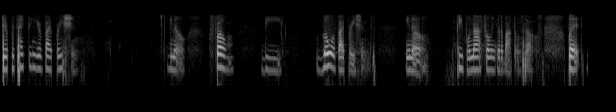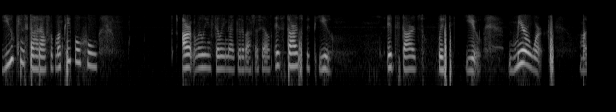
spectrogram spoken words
They're protecting your vibration. You know, from the lower vibrations. You know, people not feeling good about themselves. But you can start off with my people who aren't really feeling that good about yourselves. It starts with you. It starts with you. Mirror work. My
